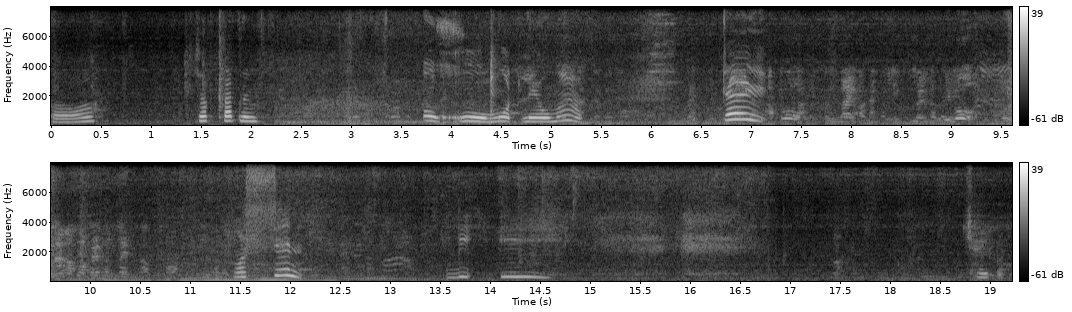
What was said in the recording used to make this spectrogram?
ขอ สักแป๊บหนึ่งโอ้โห หมดเร็วมาก ได้ฟอสเซนบีอีใช่ก่อน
